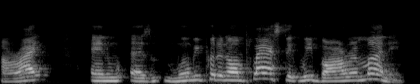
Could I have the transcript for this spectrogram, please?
all right? And as when we put it on plastic, we borrow money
